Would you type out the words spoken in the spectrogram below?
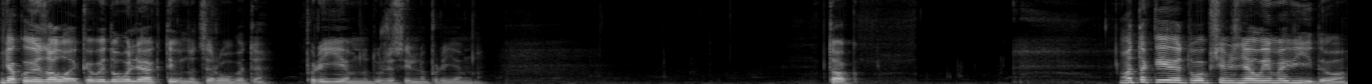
Дякую за лайки. Ви доволі активно це робите. Приємно, дуже сильно приємно. Так. От таке от, в общем, зняли ми відео.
